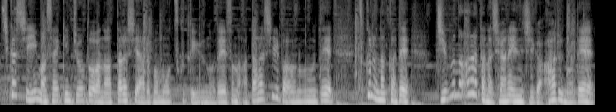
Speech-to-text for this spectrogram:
しかし今最近ちょうどあの新しいアルバムを作っているのでその新しいアルバムで作る中で自分の新たなチャレンジがあるので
